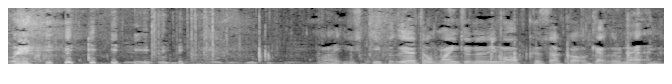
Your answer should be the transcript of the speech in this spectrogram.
right, just keep it there. Don't wind it anymore because I've got to get the net netting.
